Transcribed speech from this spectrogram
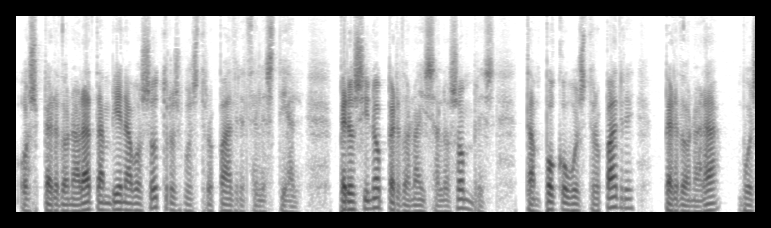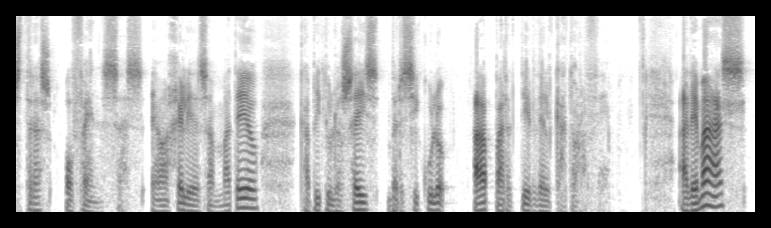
os perdonará también a vosotros vuestro Padre celestial. Pero si no perdonáis a los hombres, tampoco vuestro Padre perdonará vuestras ofensas. Evangelio de San Mateo, capítulo 6, versículo a partir del 14. Además,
